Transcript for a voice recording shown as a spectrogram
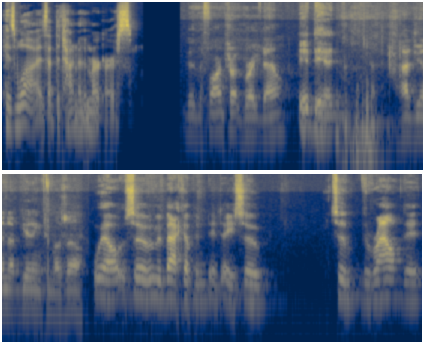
his was at the time of the murders. Did the farm truck break down? It did. How'd you end up getting to Moselle? Well, so let me back up and, and. So, so the route that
